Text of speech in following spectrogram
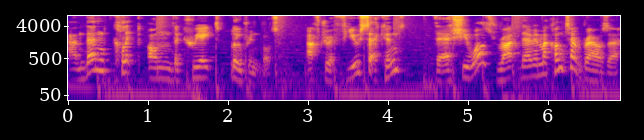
and then click on the create blueprint button. After a few seconds, there she was, right there in my content browser.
